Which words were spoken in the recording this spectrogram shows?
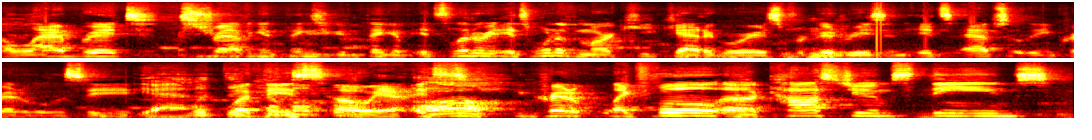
elaborate, extravagant things you can think of. It's literally it's one of the marquee categories for good reason. It's absolutely incredible to see. Yeah. What they What come these? Oh yeah, it's Oh. incredible! Like full uh, costumes, themes,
